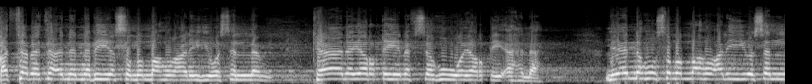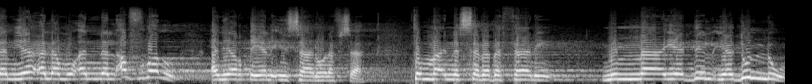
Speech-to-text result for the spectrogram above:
قد ثبت أن النبي صلى الله عليه وسلم كان يرقي نفسه ويرقي أهله لأنه صلى الله عليه وسلم يعلم أن الأفضل أن يرقي الإنسان نفسه. ثم أن السبب الثاني مما يدل, يدل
